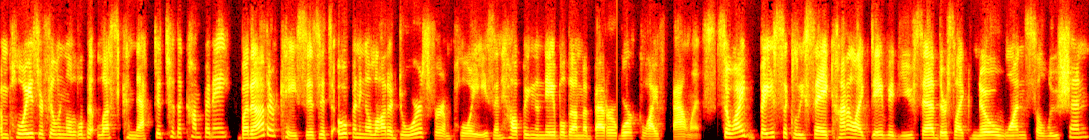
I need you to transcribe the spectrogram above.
employees are feeling a little bit less connected to the company, but in other cases, it's opening a lot of doors for employees and helping enable them a better work life balance. So I basically say, kind of like David, you said, there's like no one solution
